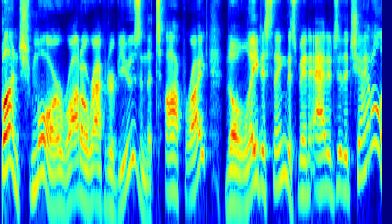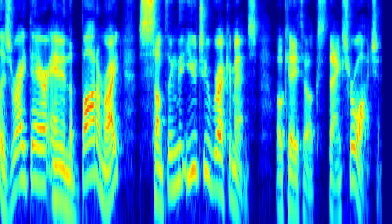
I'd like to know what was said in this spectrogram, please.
bunch more Rahdo Rapid reviews. In the top right, the latest thing that's been added to the channel is right there. And in the bottom right, something that YouTube recommends. Okay, folks, thanks for watching.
